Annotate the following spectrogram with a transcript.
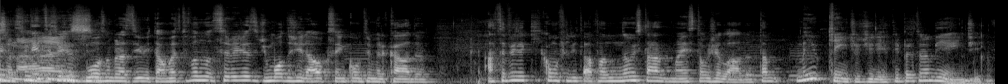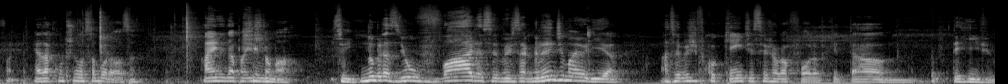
cervejas, tem cervejas boas no Brasil e tal, mas tô falando de cervejas de modo geral que você encontra no mercado. A cerveja aqui, como o Felipe tava falando, não está mais tão gelada. Tá meio quente, eu diria, temperatura ambiente. Ela continua saborosa. Ainda dá pra gente Sim. tomar. Sim. No Brasil, várias cervejas, a grande maioria, a cerveja ficou quente e você joga fora, porque tá hum, terrível.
